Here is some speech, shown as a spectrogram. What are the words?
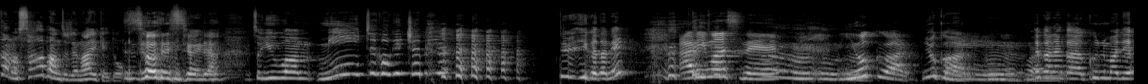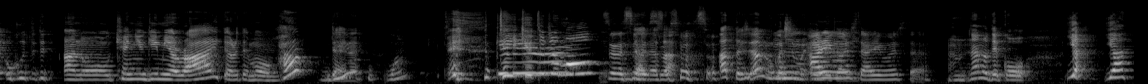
なたのサーバントじゃないけど、みそうですよたいな。ね。So you want me to go get your beer? っていう言い方ね。ありますね。よくある。よくある。だからなんか車で送ってて、あの、Can you give me a ride? って言われても、は？みたいな。Take you to? みたいなさあったじゃん？昔も、ありましたありました。うんなのでこういややってあ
